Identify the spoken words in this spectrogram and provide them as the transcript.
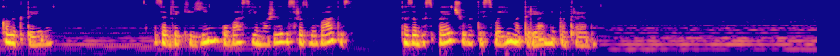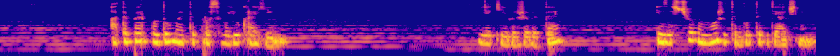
колективу. Завдяки їм у вас є можливість розвиватись та забезпечувати свої матеріальні потреби. А тепер подумайте про свою країну, в якій ви живете і за що ви можете бути вдячними.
